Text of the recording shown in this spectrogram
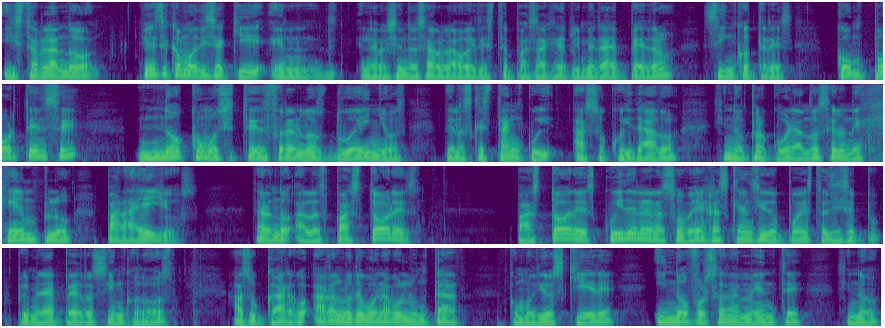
Y está hablando, fíjense cómo dice aquí en, en la versión de se habla hoy de este pasaje de Primera de Pedro 5.3. Compórtense no como si ustedes fueran los dueños de los que están a su cuidado, sino procurando ser un ejemplo para ellos. Dando a los pastores, pastores, cuiden a las ovejas que han sido puestas, dice 1 Pedro 5.2, a su cargo, háganlo de buena voluntad, como Dios quiere, y no forzadamente, sino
